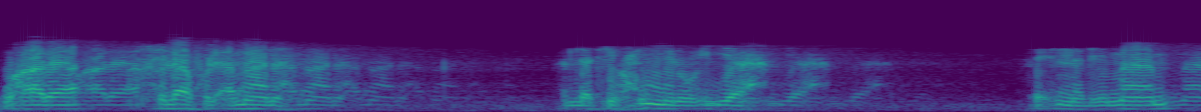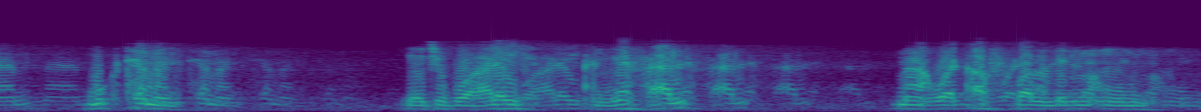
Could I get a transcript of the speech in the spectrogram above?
وهذا خلاف الأمانة التي حملوا إياه فإن الإمام مؤتمن يجب عليه أن يفعل ما هو الأفضل للمأمومين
